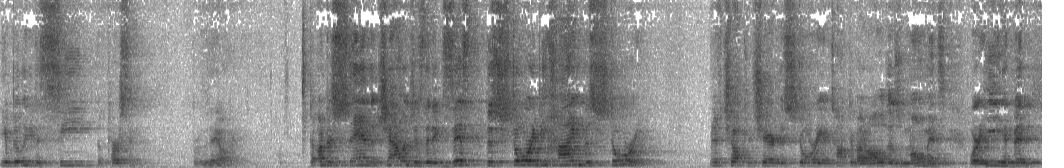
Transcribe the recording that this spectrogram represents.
the ability to see the person for who they are, to understand the challenges that exist, the story behind the story. And if Chuck had shared his story and talked about all of those moments where he had been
